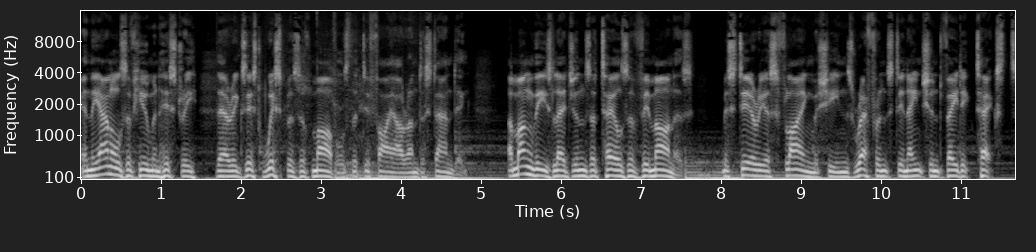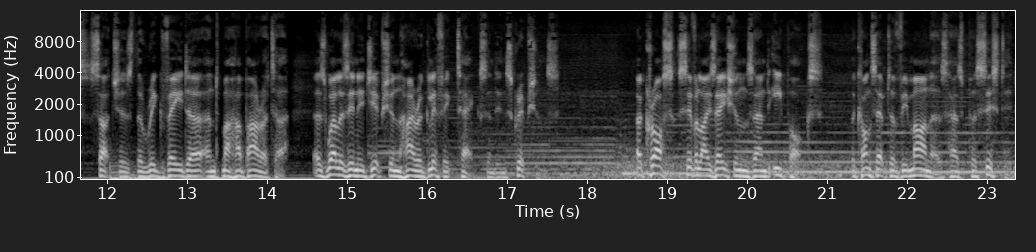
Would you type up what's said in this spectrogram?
In the annals of human history, there exist whispers of marvels that defy our understanding, among these legends are tales of Vimanas, mysterious flying machines referenced in ancient Vedic texts such as the Rig Veda and Mahabharata, as well as in Egyptian hieroglyphic texts and inscriptions. Across civilizations and epochs, the concept of Vimanas has persisted,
